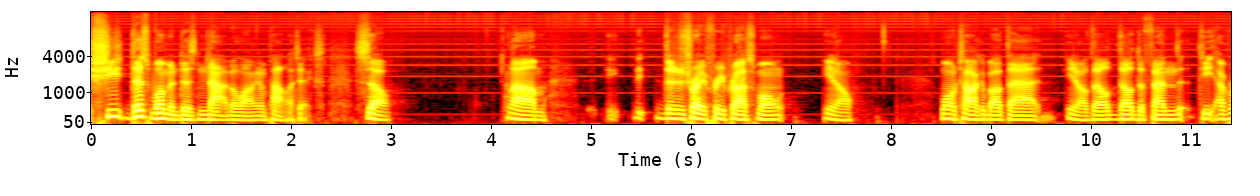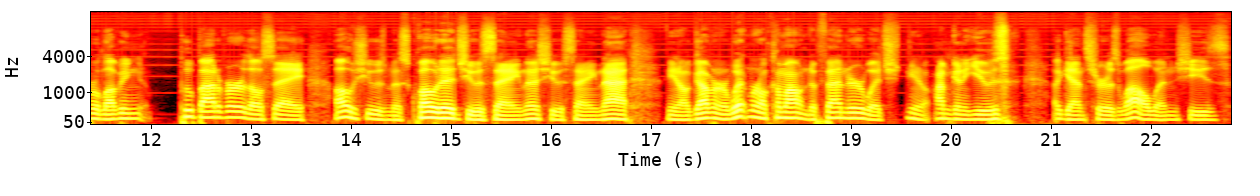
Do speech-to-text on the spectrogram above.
She, this woman, does not belong in politics. So, um, the Detroit Free Press won't, you know, won't talk about that. You know, they'll they'll defend the ever loving poop out of her. They'll say, "Oh, she was misquoted. She was saying this. She was saying that." You know, Governor Whitmer will come out and defend her, which you know I'm going to use against her as well when she's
